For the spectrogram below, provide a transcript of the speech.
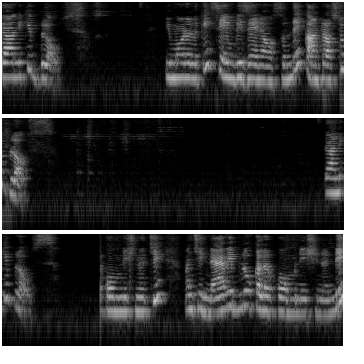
దానికి బ్లౌజ్ ఈ మోడల్కి సేమ్ డిజైన్ వస్తుంది. కాంట్రాస్ట్ బ్లౌజ్ దానికి బ్లౌజ్ కాంబినేషన్ వచ్చి మంచి నేవీ బ్లూ కలర్ కాంబినేషన్ అండి.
